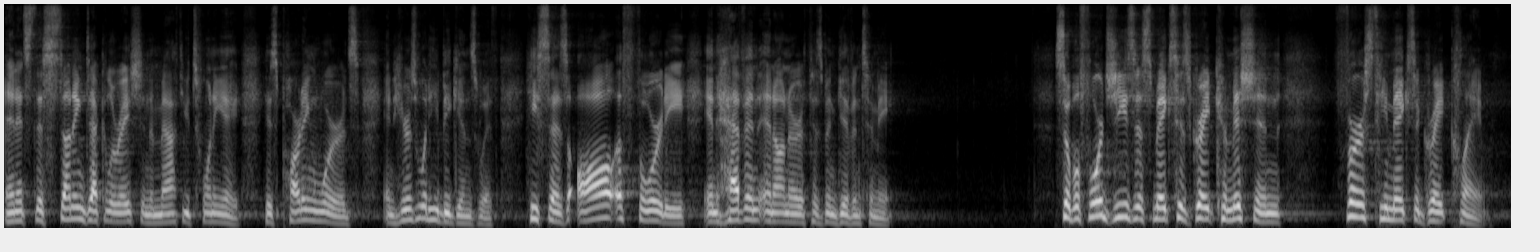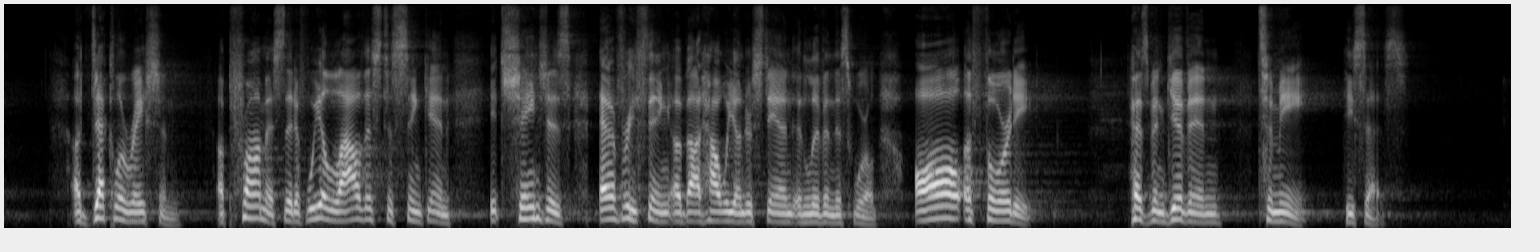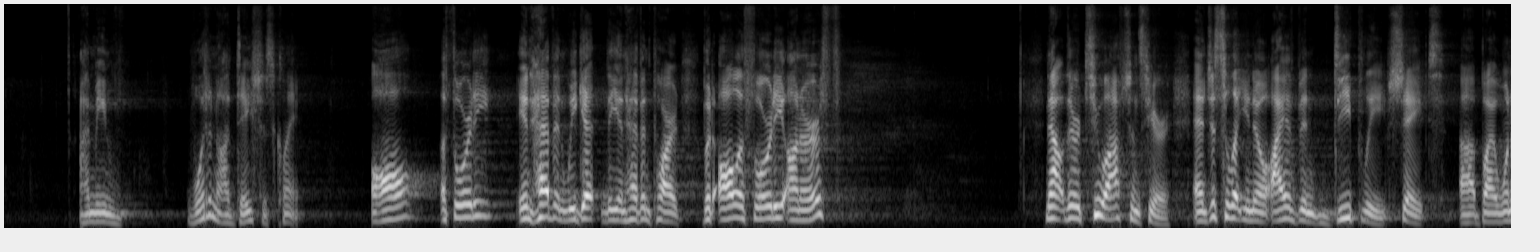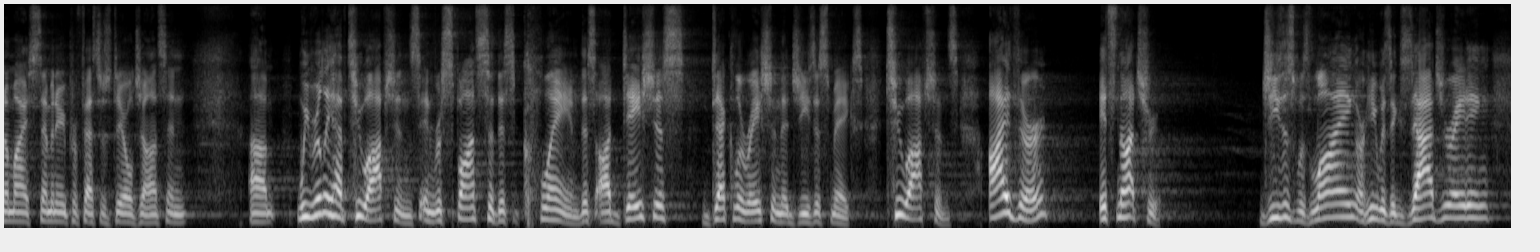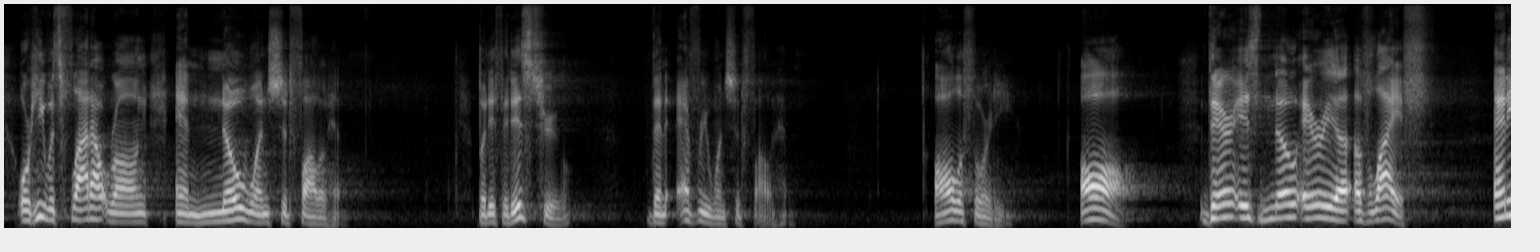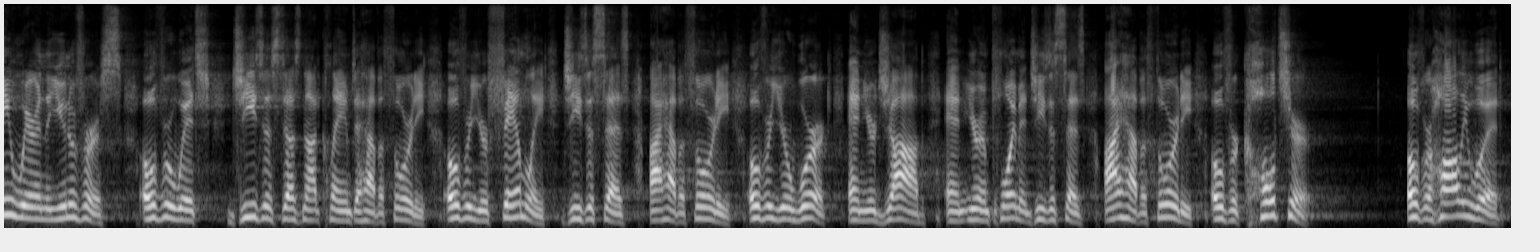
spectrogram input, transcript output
And it's this stunning declaration in Matthew 28, his parting words. And here's what he begins with He says, All authority in heaven and on earth has been given to me. So before Jesus makes his great commission, first he makes a great claim, a declaration, a promise that if we allow this to sink in, it changes everything about how we understand and live in this world. All authority has been given to me, he says. I mean, what an audacious claim. All authority in heaven, we get the in heaven part, but all authority on earth? Now, there are two options here. And just to let you know, I have been deeply shaped uh, by one of my seminary professors, Darrell Johnson. Um, we really have two options in response to this claim, this audacious declaration that Jesus makes. Two options. Either it's not true, Jesus was lying, or he was exaggerating, or he was flat out wrong, and no one should follow him. But if it is true, then everyone should follow him. All authority, all. There is no area of life anywhere in the universe over which Jesus does not claim to have authority. Over your family, Jesus says, I have authority. Over your work and your job and your employment, Jesus says, I have authority. Over culture, over Hollywood,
